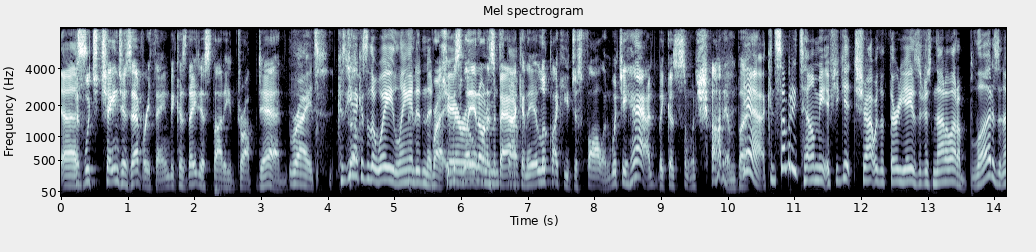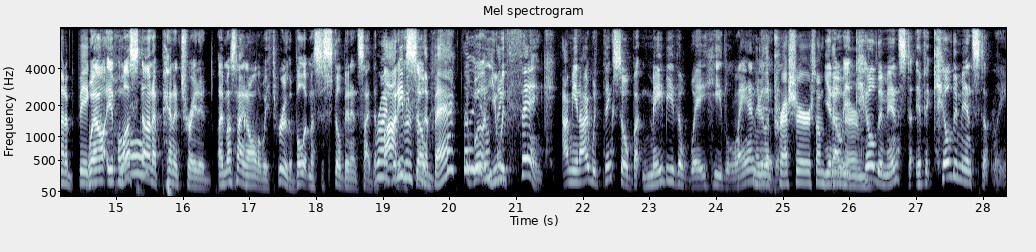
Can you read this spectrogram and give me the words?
Uh, which changes everything because they just thought he dropped dead. right. Because yeah, because of the way he landed in the Right, chair. he was laying on his and back, stuff. and it looked like he'd just fallen, which he had because someone shot him. But yeah, can somebody tell me if you get shot with a 38, is there just not a lot of blood? Is it not a big? Well, it must not have penetrated. It must not have all the way through. The bullet must have still been inside the Right, but body. even from the back, though, well, don't you would think. I mean, I would think so, but maybe the way he landed, maybe the pressure or something. You know, or- it killed him instant. If it killed him instantly,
